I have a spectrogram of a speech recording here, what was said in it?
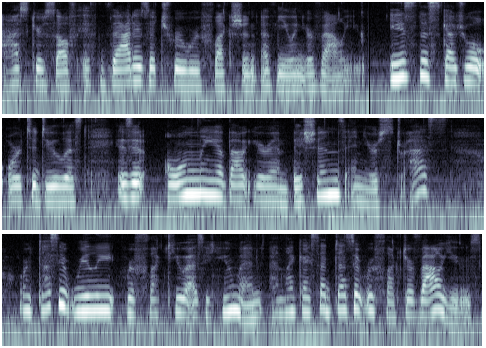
ask yourself if that is a true reflection of you and your value. Is the schedule or to-do list is it only about your ambitions and your stress? Or does it really reflect you as a human? And like I said, does it reflect your values?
